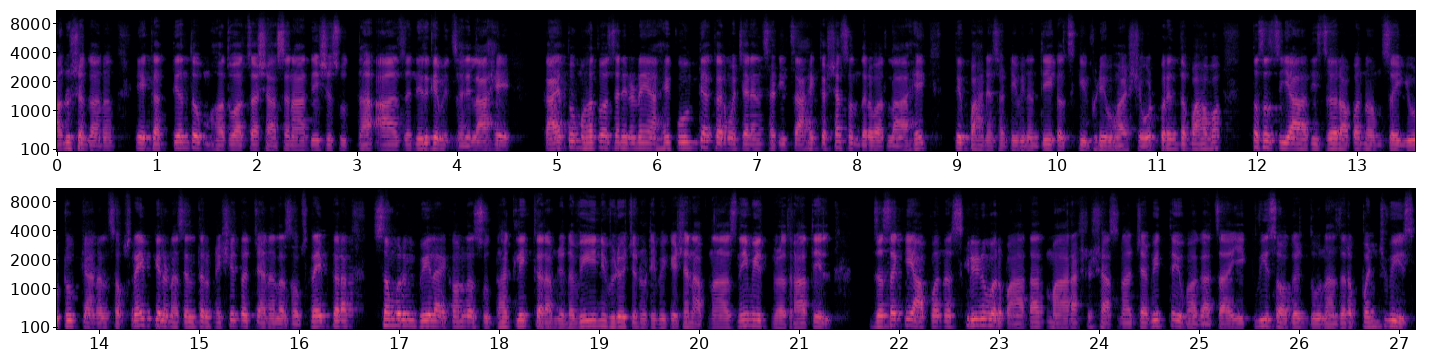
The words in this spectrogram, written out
अनुषंगानं एक अत्यंत महत्त्वाचा शासन आदेश सुद्धा आज निर्गमित झालेला आहे. काय तो महत्त्वाचा निर्णय आहे? कोणत्या कर्मचाऱ्यांसाठीचा आहे? कशा संदर्भातला आहे? ते पाहण्यासाठी विनंती एकच की व्हिडिओ हा शेवटपर्यंत पाहावा. तसंच याआधी जर आपण आमचं युट्यूब चॅनल सबस्क्राईब केलं नसेल तर निश्चितच चॅनलला सबस्क्राईब करा. समोरील बेल आयकॉनला सुद्धा क्लिक करा. म्हणजे नवीन व्हिडिओचे नोटिफिकेशन आपणास नियमित मिळत राहतील. जसं की आपण स्क्रीनवर पाहतात महाराष्ट्र शासनाच्या वित्त विभागाचा एकवीस ऑगस्ट दोन हजार पंचवीस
